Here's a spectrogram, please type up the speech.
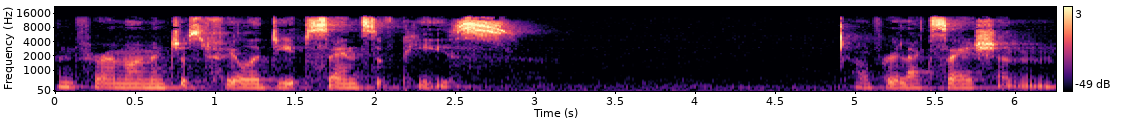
And for a moment, just feel a deep sense of peace, of relaxation.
